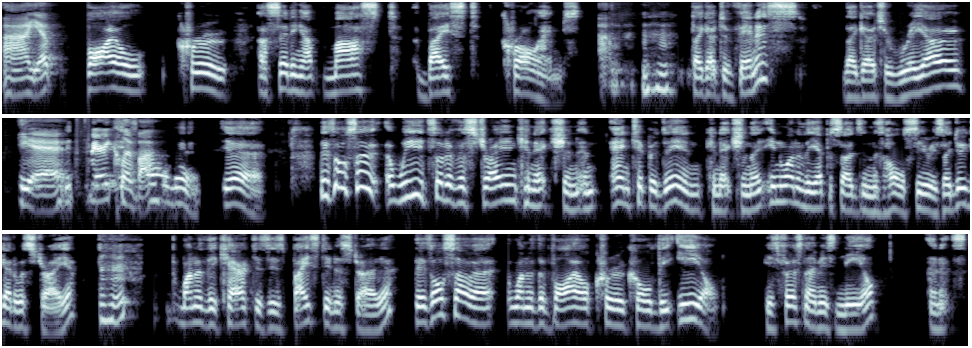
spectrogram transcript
Ah, yep. Vile crew are setting up masked based crimes. Um, hmm They go to Venice, they go to Rio. Yeah, it's very clever. there. Yeah. There's also a weird sort of Australian connection and Antipodean connection. In one of the episodes in this whole series, they do go to Australia. hmm One of the characters is based in Australia. There's also a, one of the Vile crew called the Eel. His first name is Neil, and it's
